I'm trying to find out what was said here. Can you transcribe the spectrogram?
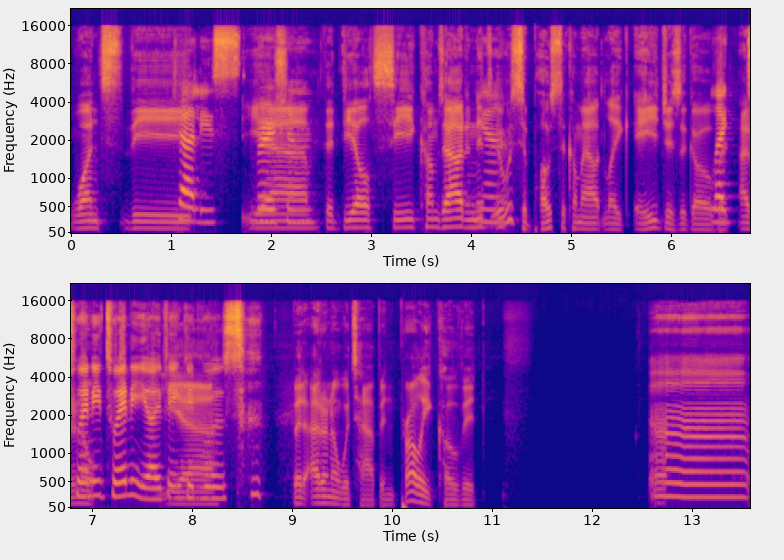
once the Chalice yeah version, the DLC comes out, and it, Yeah. it was supposed to come out like ages ago. like I don't know, 2020, I think it was. but I don't know what's happened. Probably COVID. Uh,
